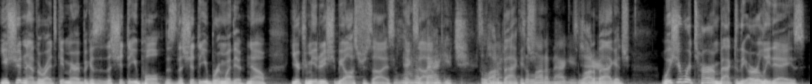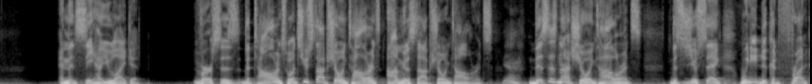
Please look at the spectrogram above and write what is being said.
you shouldn't have the right to get married because this is the shit that you pull. This is the shit that you bring with you. No, your community should be ostracized, It's a lot exiled. of baggage. It's, a, lot, of baggage. It's a lot of baggage. It's a lot of baggage. We should return back to the early days, and then see how you like it. Versus the tolerance. Once you stop showing tolerance, I'm going to stop showing tolerance. Yeah. This is not showing tolerance. This is you saying we need to confront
